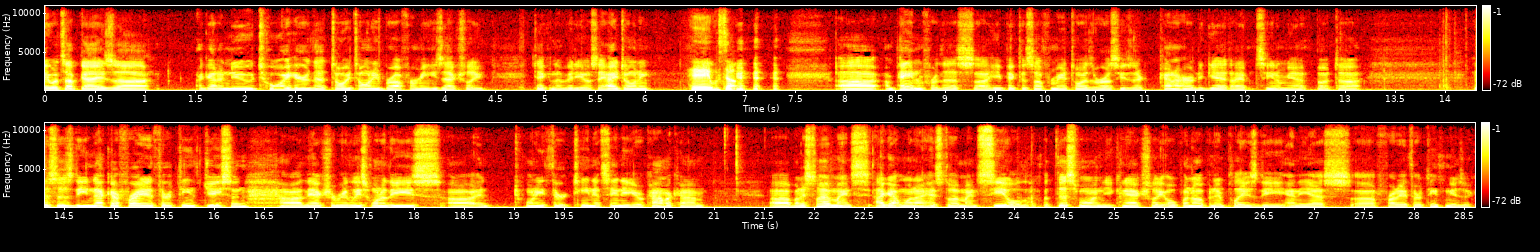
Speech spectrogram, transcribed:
Hey, what's up guys? Uh, I got a new toy here that Toy Tony brought for me. He's actually taking the video. Say hi, Tony. Hey, what's up? uh, I'm paying for this. Uh, he picked this up for me at Toys R Us. These are kind of hard to get. I haven't seen them yet, but uh, this is the NECA Friday the 13th Jason. Uh, they actually released one of these uh, in 2013 at San Diego Comic Con. But I still have mine. I got one. I still have mine sealed. But this one you can actually open up and it plays the NES Friday the 13th music.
